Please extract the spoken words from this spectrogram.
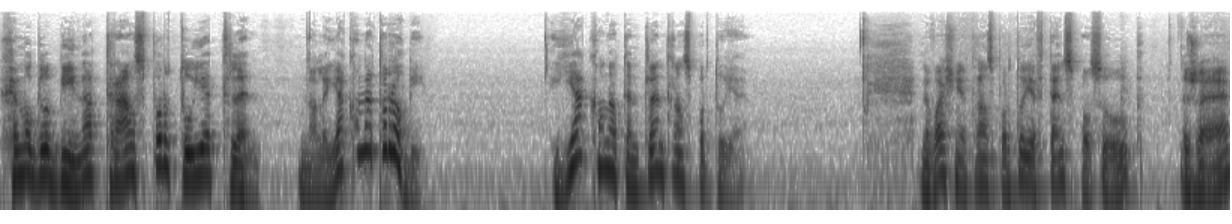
Hemoglobina transportuje tlen. No ale jak ona to robi? Jak ona ten tlen transportuje? No właśnie, transportuje w ten sposób, że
